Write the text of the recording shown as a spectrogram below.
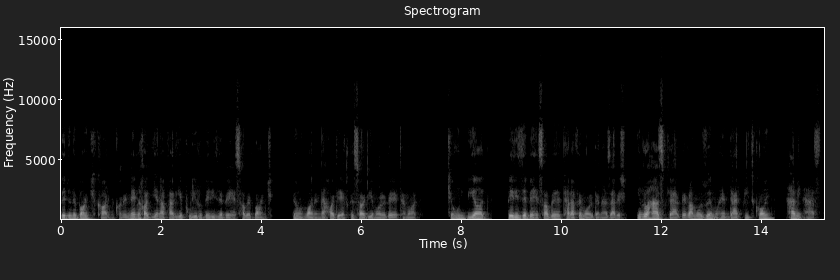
بدون بانک کار می‌کنه. نمی‌خواد یه نفر یه پولی رو بریزه به حساب بانک به عنوان نهاد اقتصادی مورد اعتماد. که اون بیاد بریزه به حساب طرف مورد نظرش. این رو حذف کرده و موضوع مهم در بیت کوین همین هست.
